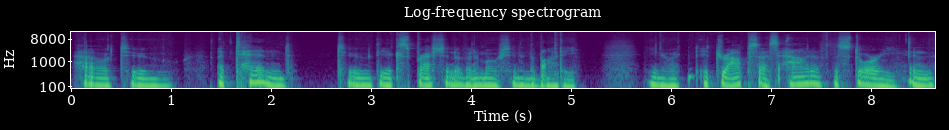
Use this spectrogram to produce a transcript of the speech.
how to attend to the expression of an emotion in the body. You know, it, it drops us out of the story, and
